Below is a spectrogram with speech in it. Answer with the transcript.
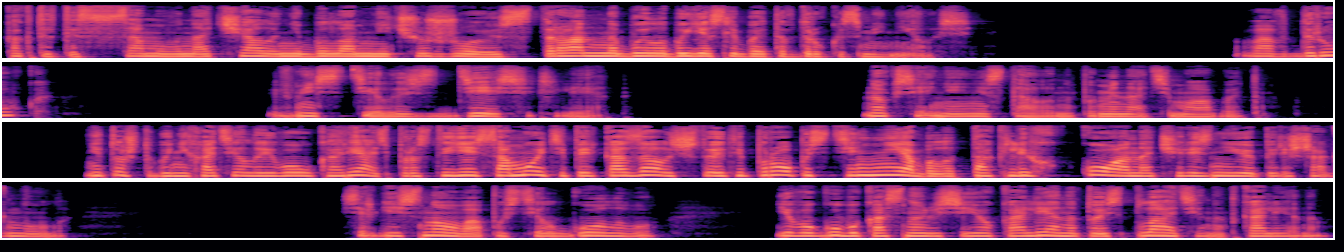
Как-то ты с самого начала не была мне чужою. Странно было бы, если бы это вдруг изменилось. Во вдруг вместилось десять лет. Но Ксения не стала напоминать ему об этом. Не то чтобы не хотела его укорять, просто ей самой теперь казалось, что этой пропасти не было, так легко она через нее перешагнула. Сергей снова опустил голову, его губы коснулись ее колена, то есть платья над коленом.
